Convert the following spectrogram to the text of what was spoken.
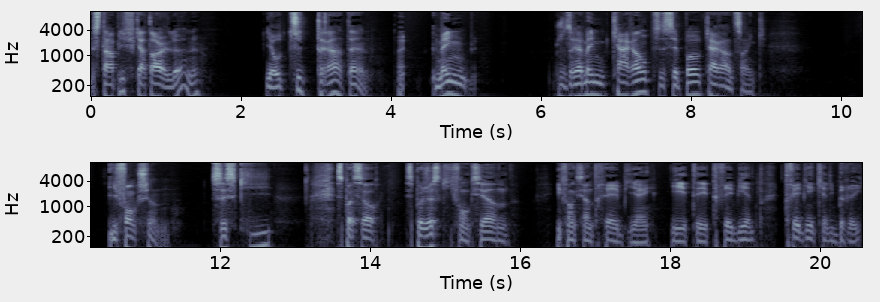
cet amplificateur-là, là, il y a au-dessus de 30 ans. Ouais. Même, je dirais même 40, si c'est pas 45. Il fonctionne. C'est ce qui... C'est pas ça. C'est pas juste qu'il fonctionne. Il fonctionne très bien. Il était très bien, très bien calibré.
